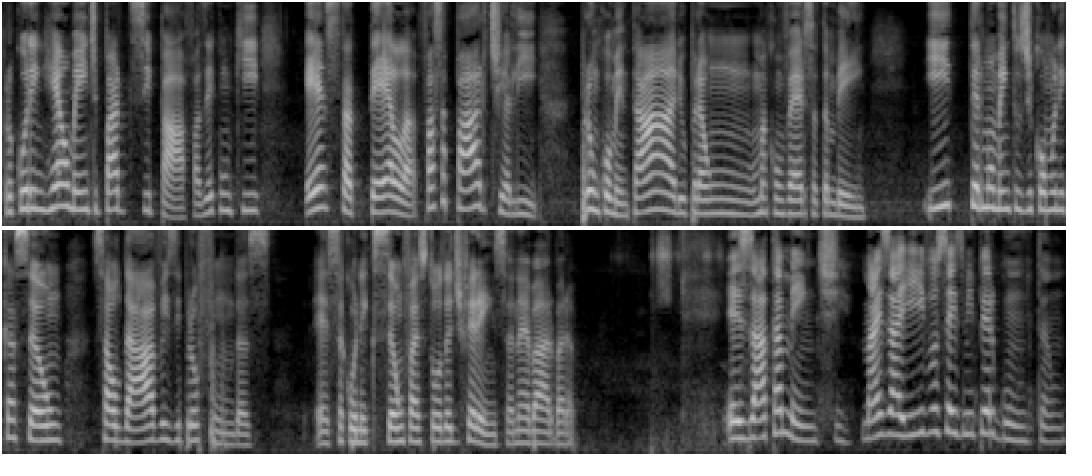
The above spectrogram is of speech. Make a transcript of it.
Procurem realmente participar, fazer com que esta tela faça parte ali para um comentário, para um, uma conversa também. E ter momentos de comunicação saudáveis e profundas. Essa conexão faz toda a diferença, né, Bárbara? Exatamente. Mas aí vocês me perguntam:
